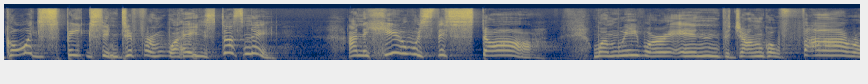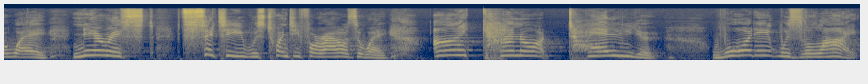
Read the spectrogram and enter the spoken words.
God speaks in different ways, doesn't He? And here was this star. When we were in the jungle far away, nearest city was 24 hours away. I cannot tell you what it was like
